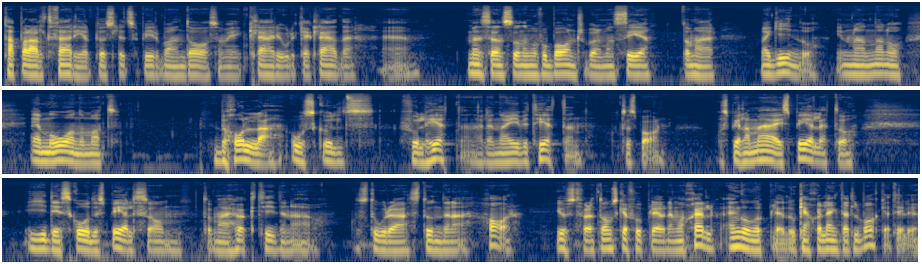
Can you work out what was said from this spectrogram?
tappar allt färg helt plötsligt. Så blir det bara en dag som vi klär i olika kläder. Eh, men sen så när man får barn så börjar man se de här magin då i någon annan. Och är mån om att behålla oskuldsfullheten eller naiviteten hos barn. Och spela med i spelet och i det skådespel som de här högtiderna och stora stunderna har. Just för att de ska få uppleva det man själv en gång upplevde och kanske längtar tillbaka till. Ju.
